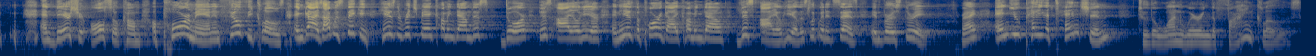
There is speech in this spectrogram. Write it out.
and there should also come a poor man in filthy clothes. And guys, I was thinking, here's the rich man coming down this door, this aisle here, and here's the poor guy coming down this aisle here. Let's look what it says in verse 3, right? And you pay attention to the one wearing the fine clothes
